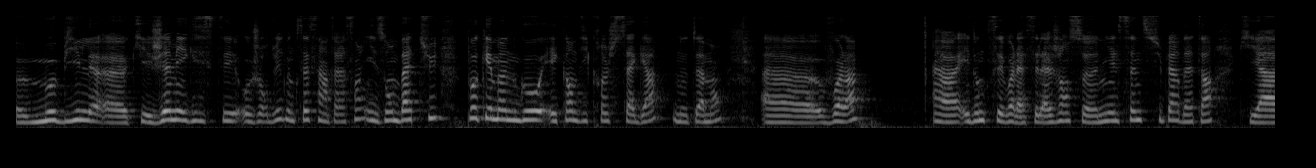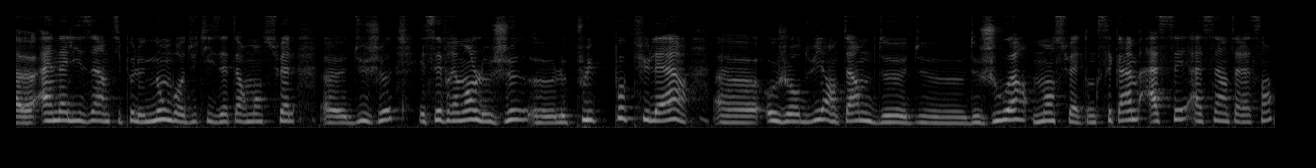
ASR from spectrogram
euh, mobile euh, qui ait jamais existé aujourd'hui. Donc ça c'est intéressant. Ils ont battu Pokémon Go et Candy Crush Saga notamment. Euh, voilà. Euh, et donc c'est voilà, c'est l'agence euh, Nielsen Superdata qui a euh, analysé un petit peu le nombre d'utilisateurs mensuels du jeu et c'est vraiment le jeu le plus populaire aujourd'hui en termes de, de, de, joueurs mensuels. Donc c'est quand même assez assez intéressant.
